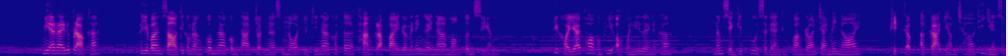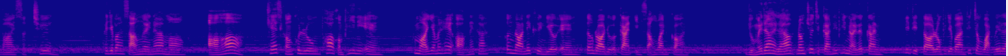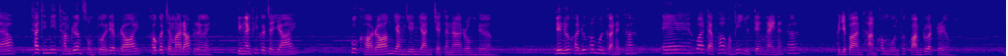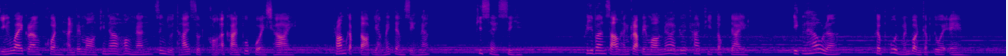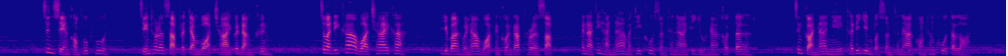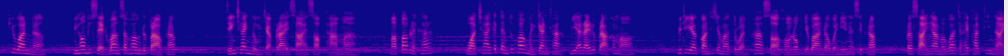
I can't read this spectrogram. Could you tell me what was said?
มีอะไรหรือเปล่าคะ พยาบาลสาวที่กำลังก้มหน้าก้มตาจดเน r ร์สโน e อยู่ที่หน้าเคาน์เตอร์ถามกลับไปโดยไม่ได้เงยหน้ามองต้นเสียง พี่ขอย้ายพ่อของพี่ออกวันนี้เลยนะคะ น้ำเสียงที่พูดแสดงถึงความร้อนใจไม่น้อย ผิดกับอากาศยามเช้าที่เย็นสบายสดชื่น พยาบาลสาวเงยหน้ามอง อ๋อ เคสของคุณลุงพ่อของพี่นี่เอง คุณหมอยังไม่ให้ออกนะคะ เพิ่งนอนได้คืนเดียวเอง ต้องรอดูอาการอีกสองวันก่อน อยู่ไม่ได้แล้วน้องช่วยจัดการให้พี่หน่อยแล้วกัน พี่ติดต่อโรงพยาบาลที่จังหวัดไว้แล้ว ถ้าที่นี่ทำเรื่องส่งตัวเรียบร้อย เขาก็จะมารับเลย ยังไงพี่ก็จะย้าย ผู้ขอร้องยังยืนยันเจตนารมณ์เดิม เดี๋ยวหนูขอดูข้อมูลก่อนนะคะ เอ๊ว่าแต่พ่อของพี่อยู่เตียงไหนนะคะ พยาบาลถามข้อมูลเพื่อความรวดเร็ว หญิงวัยกลางคนหันไปมองที่หน้าห้องนั้น ซึ่งอยู่ท้ายสุดของอาคารผู้ป่วยชาย พร้อมกับตอบอย่างไม่เต็มเสียงนัก พิเศษสิพยาบาลสาวหันกลับไปมองหน้าด้วยท่าทีตกใจ อีกแล้วเหรอ เธอพูดเหมือนบ่นกับตัวเอง สิ้นเสียงของผู้พูด เสียงโทรศัพท์ประจำวอร์ดชายก็ดังขึ้น สวัสดีค่ะวอร์ดชายค่ะ พยาบาลหัวหน้าวอร์ดเป็นคนรับโทรศัพท์ ขณะที่หันหน้ามาที่คู่สนทนาที่อยู่หน้าเคาน์เตอร์ ซึ่งก่อนหน้านี้เธอได้ยินบทสนทนาของทั้งคู่ตลอด พี่วันเหรอ มีห้องพิเศษว่างสักห้องหรือเปล่าครับ เสียงชายหนุ่มจากปลายสายสอบถามมา หมอป๊อปเหรอคะ วอร์ดชายก็เต็มทุกห้องเหมือนกันค่ะ มีอะไรหรือเปล่าคะหมอ วิทยากรที่จะมาตรวจ 5ส ของโรงพยาบาลเราวันนี้นะสิครับ ประสานงานมาว่าจะให้พักที่ไหน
